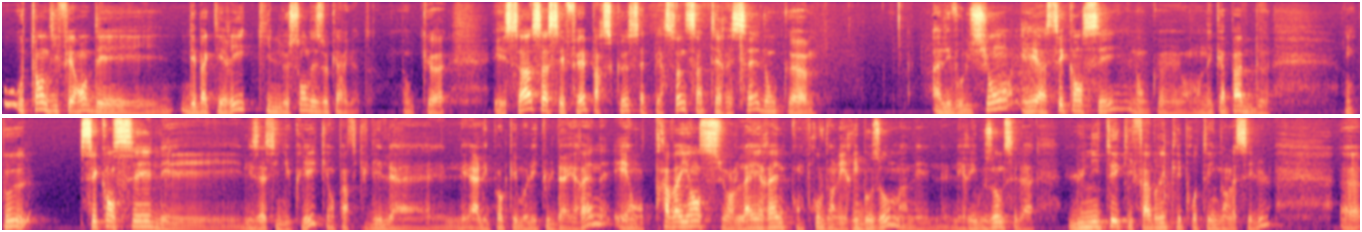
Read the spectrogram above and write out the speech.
autant différents des, bactéries qu'ils le sont des eucaryotes. Donc, euh, et ça, ça s'est fait parce que cette personne s'intéressait donc à l'évolution et à séquencer. Donc, on est capable de, on peut séquencer les, acides nucléiques, en particulier à l'époque les molécules d'ARN, et en travaillant sur l'ARN qu'on trouve dans les ribosomes, hein, les, ribosomes c'est l'unité qui fabrique les protéines dans la cellule, euh,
